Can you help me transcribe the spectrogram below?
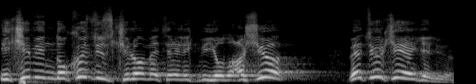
2900 kilometrelik bir yolu aşıyor ve Türkiye'ye geliyor.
